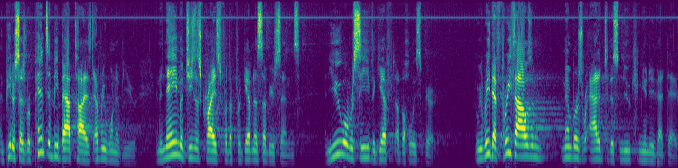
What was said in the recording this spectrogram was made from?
And Peter says, Repent and be baptized, every one of you, in the name of Jesus Christ for the forgiveness of your sins, and you will receive the gift of the Holy Spirit. And we read that 3,000 members were added to this new community that day.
